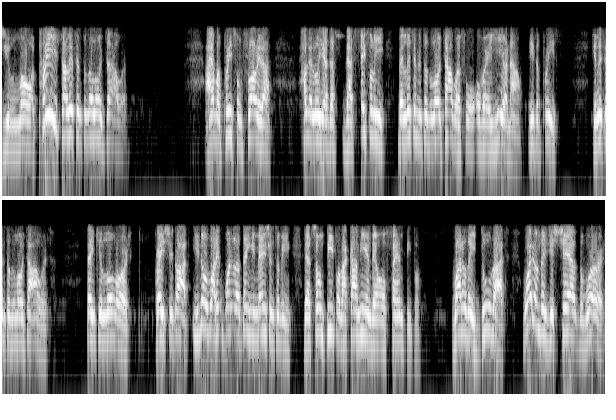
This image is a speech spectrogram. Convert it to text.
you, Lord. Priests are listening to the Lord's hour. I have a priest from Florida hallelujah, that's, faithfully been listening to the Lord's hour for over a year now. He's a priest. He listened to the Lord's hour. Thank you, Lord. Praise you, God. You know what? One of the things he mentioned to me that some people that come here and they offend people. Why do they do that? Why don't they just share the word?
